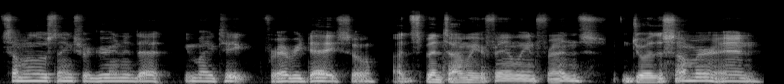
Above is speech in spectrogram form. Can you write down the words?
some of those things for granted that you might take for every day. So I'd spend time with your family and friends, enjoy the summer, and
